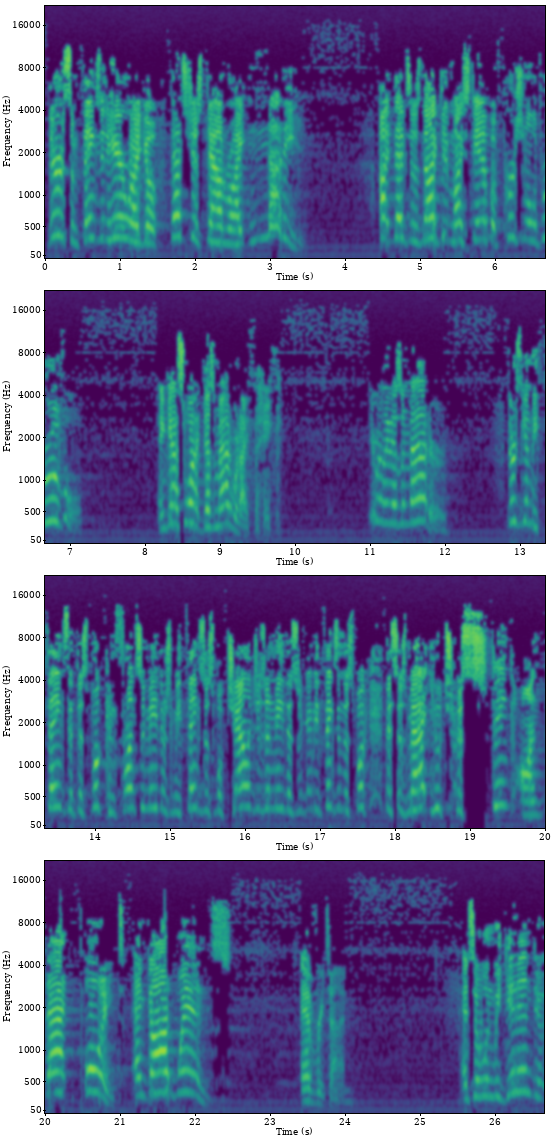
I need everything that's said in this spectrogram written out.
There are some things in here where I go, that's just downright nutty. I, that does not get my stamp of personal approval. And guess what? It doesn't matter what I think. It really doesn't matter. There's going to be things that this book confronts in me. There's going to be things this book challenges in me. There's going to be things in this book that says, Matt, you just stink on that point. And God wins every time. And so when we get into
